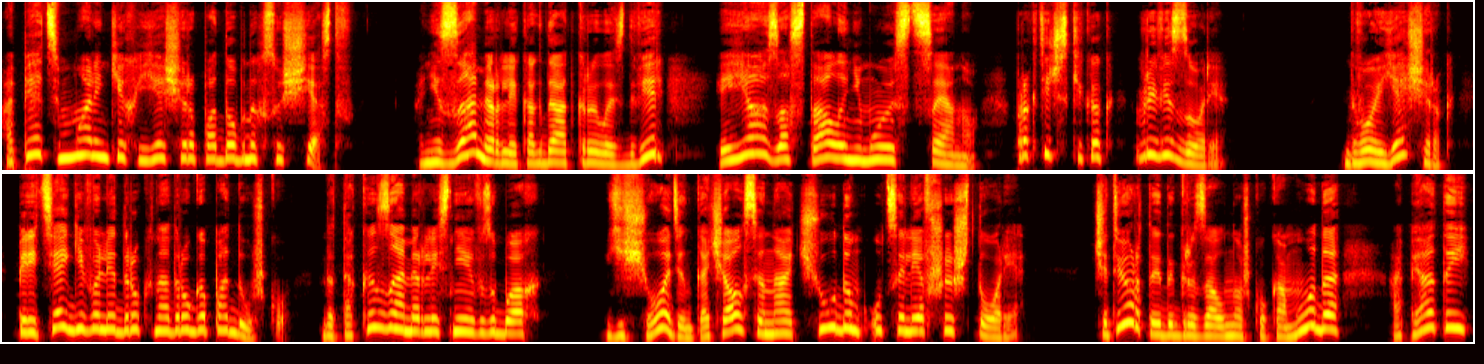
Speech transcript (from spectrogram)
а пять маленьких ящероподобных существ. Они замерли, когда открылась дверь, и я застала немую сцену, практически как в ревизоре. Двое ящерок перетягивали друг на друга подушку — да так и замерли с ней в зубах. Еще один качался на чудом уцелевшей шторе. Четвертый догрызал ножку комода, а пятый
